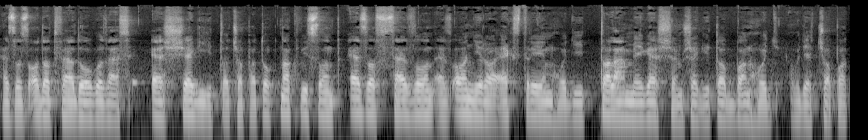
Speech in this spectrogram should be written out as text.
ez az adatfeldolgozás, ez segít a csapatoknak, viszont ez a szezon, ez annyira extrém, hogy itt talán még ez sem segít abban, hogy, hogy egy csapat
